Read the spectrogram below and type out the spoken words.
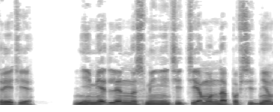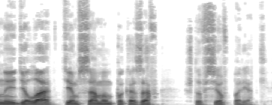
Третье. Немедленно смените тему на повседневные дела, тем самым показав, что все в порядке.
